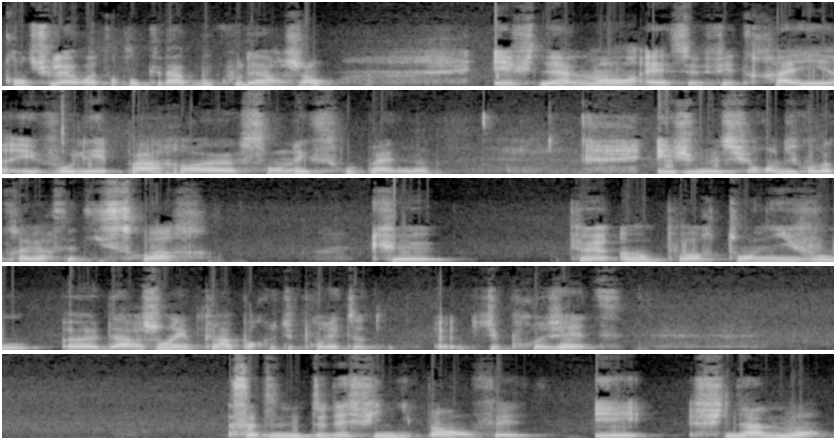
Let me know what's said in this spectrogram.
quand tu la vois tu entends qu'elle a beaucoup d'argent et finalement elle se fait trahir et voler par euh, son ex-compagnon. Et je me suis rendu compte à travers cette histoire que peu importe ton niveau euh, d'argent et peu importe que tu projettes, euh, tu projettes ça ne te définit pas en fait. Et finalement,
